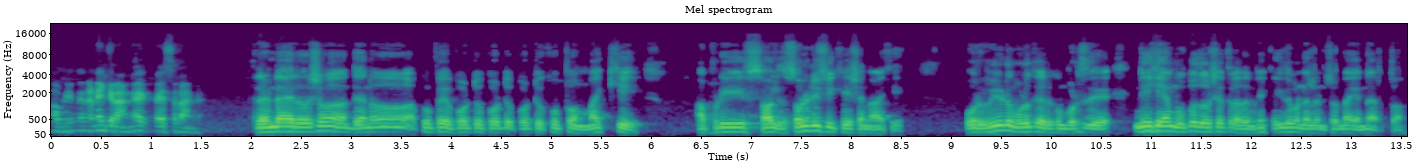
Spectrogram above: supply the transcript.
அப்படின்னு நினைக்கிறாங்க பேசுறாங்க. ரெண்டாயிரம் வருஷமா தினம் குப்பையை போட்டு போட்டு போட்டு குப்பை மக்கி அப்படி சாலி சொலிடிஃபிகேஷன் ஆகி ஒரு வீடு முழுக்க இருக்கும் பொழுது நீ ஏன் முப்பது வருஷத்துல அதை இது பண்ணலன்னு சொன்னா என்ன அர்த்தம்?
